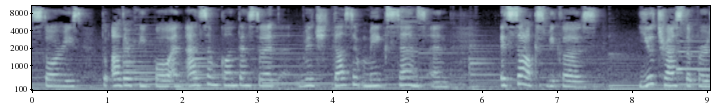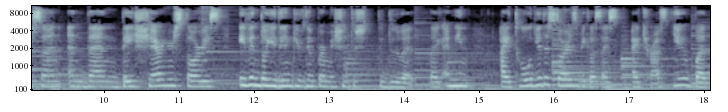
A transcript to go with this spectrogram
stories to other people and add some contents to it which doesn't make sense and it sucks because you trust the person and then they share your stories even though you didn't give them permission to, to do it like i mean i told you the stories because I, I trust you but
